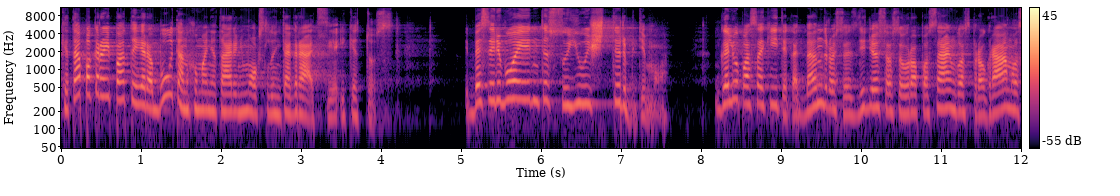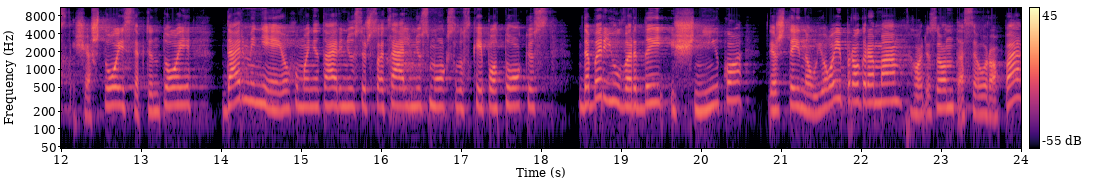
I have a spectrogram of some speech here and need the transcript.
kita pakraipa tai yra būtent humanitarinių mokslų integracija į kitus, besiribojanti su jų ištirpdymu. Galiu pasakyti, kad bendrosios didžiosios ES programos, tai šeštoji, septintoji, dar minėjo humanitarinius ir socialinius mokslus kaip po tokius Dabar jų vardai išnyko ir štai naujoji programa Horizontas Europa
